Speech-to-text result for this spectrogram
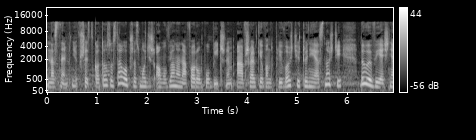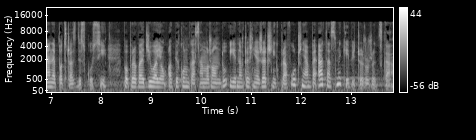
Następnie wszystko to zostało przez młodzież omówione na forum publicznym, a wszelkie wątpliwości czy niejasności były wyjaśniane podczas dyskusji. Poprowadziła ją opiekunka samorządu i jednocześnie rzecznik praw ucznia Beata Smykiewicz-Różycka.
